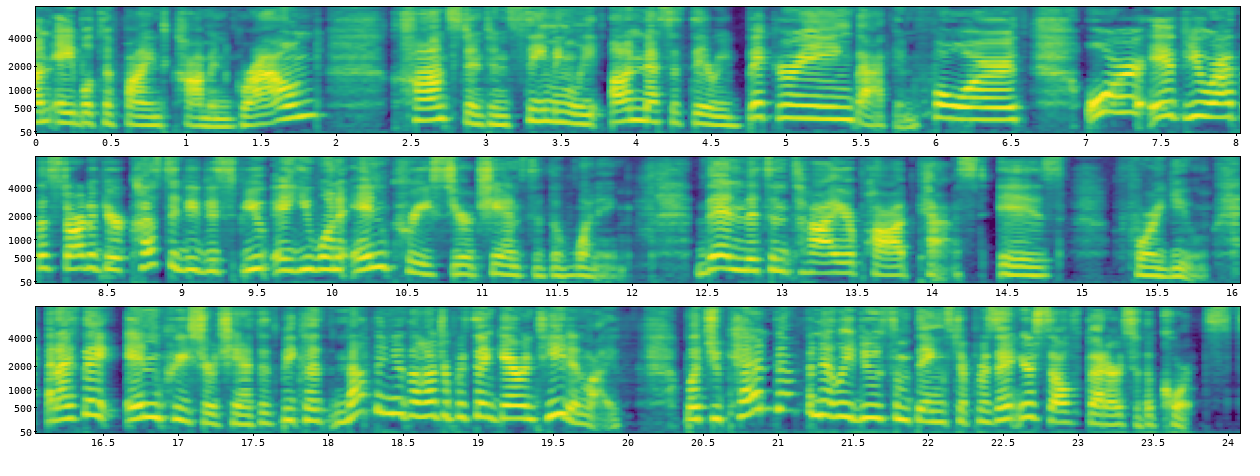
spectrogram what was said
unable to find common ground, constant and seemingly unnecessary bickering back and forth, or if you are at the start of your custody dispute and you want to increase your chances of winning, then this entire podcast is for you. And I say increase your chances because nothing is 100% guaranteed in life, but you can definitely do some things to present yourself better to the courts.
